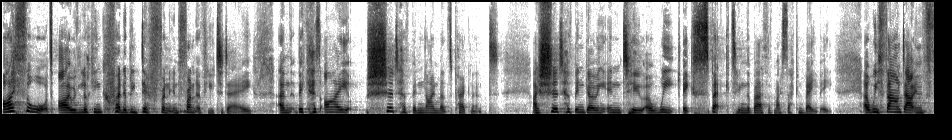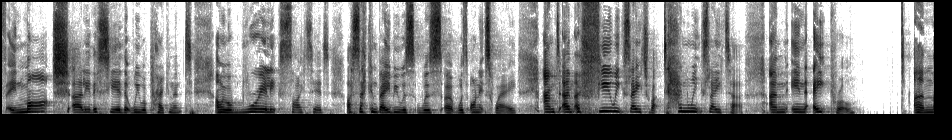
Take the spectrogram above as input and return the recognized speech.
I thought I would look incredibly different in front of you today um, because I should have been nine months pregnant. I should have been going into a week expecting the birth of my second baby. Uh, we found out in, in March earlier this year that we were pregnant, and we were really excited. Our second baby was, was, uh, was on its way. And um, a few weeks later, about 10 weeks later, um, in April, um,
